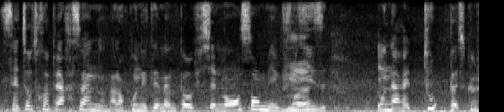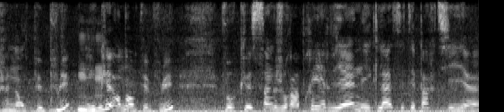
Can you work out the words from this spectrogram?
cette autre personne alors qu'on n'était même pas officiellement ensemble, mais que je lui dise on arrête tout parce que je n'en peux plus, mon mhm. cœur n'en peut plus, pour que cinq jours après ils reviennent et que là c'était parti euh,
